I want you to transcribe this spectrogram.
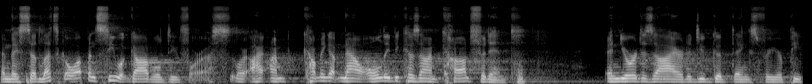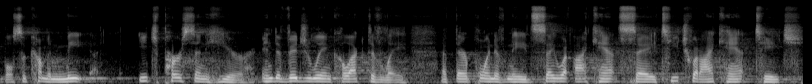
and they said, Let's go up and see what God will do for us. Lord, I, I'm coming up now only because I'm confident in your desire to do good things for your people. So come and meet each person here, individually and collectively, at their point of need. Say what I can't say, teach what I can't teach.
